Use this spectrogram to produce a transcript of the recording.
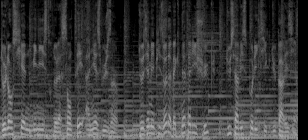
de l'ancienne ministre de la Santé Agnès Buzyn. Deuxième épisode avec Nathalie Chuc du service politique du Parisien.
